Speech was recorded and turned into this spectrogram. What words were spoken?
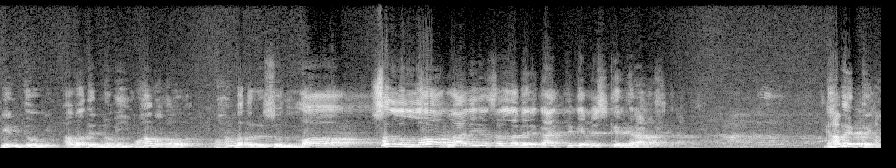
কিন্তু আমাদের নবী মহামানব মোহাম্মদ রসুল্লাহ সাল্লাল্লাহু আলাইহি সাল্লামের গায়ের থেকে মিশকের আসে। ঘামের থেকে।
